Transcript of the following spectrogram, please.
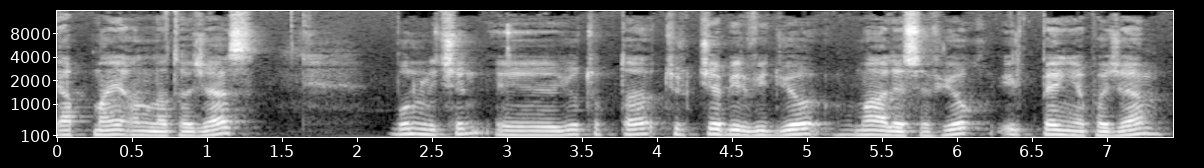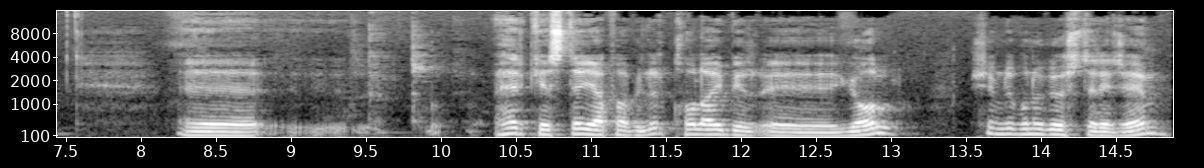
yapmayı anlatacağız. Bunun için e, YouTube'da Türkçe bir video maalesef yok. İlk ben yapacağım. E, herkes de yapabilir. Kolay bir e, yol. Şimdi bunu göstereceğim.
